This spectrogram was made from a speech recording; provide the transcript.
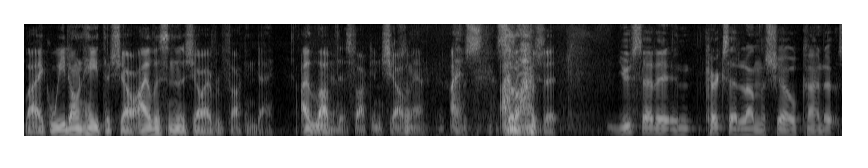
Like, we don't hate the show. I listen to the show every fucking day. I love this fucking show, man. I, I loved it. You said it, and Kirk said it on the show. Kind of.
